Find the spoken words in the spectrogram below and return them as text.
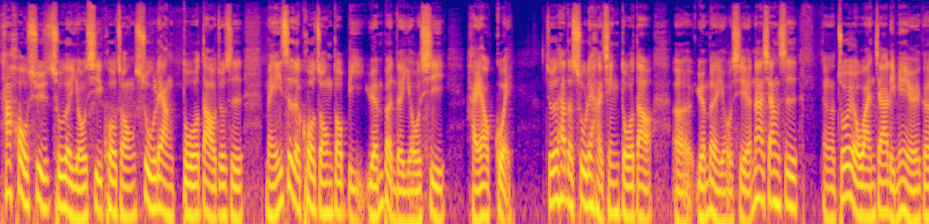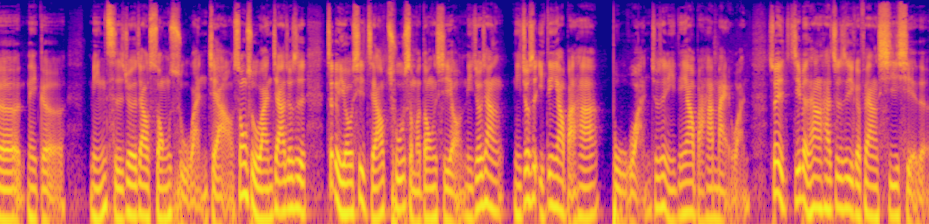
它后续出的游戏扩充数量多到，就是每一次的扩充都比原本的游戏还要贵，就是它的数量已经多到呃原本游戏。那像是呃桌游玩家里面有一个那个名词，就是叫松鼠玩家哦。松鼠玩家就是这个游戏只要出什么东西哦，你就像你就是一定要把它。补完就是你一定要把它买完，所以基本上它就是一个非常吸血的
